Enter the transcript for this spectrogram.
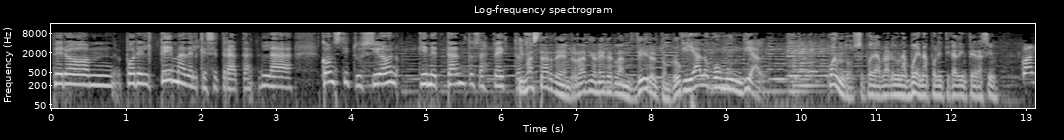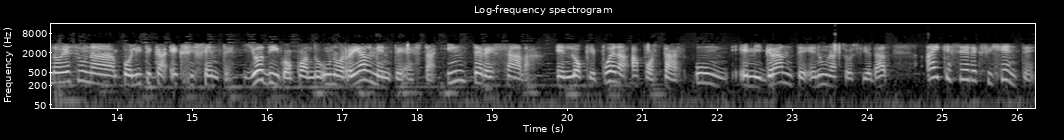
pero mm, por el tema del que se trata. La Constitución tiene tantos aspectos. Y más tarde en Radio Nederland Diálogo Mundial. ¿Cuándo se puede hablar de una buena política de integración? Cuando es una política exigente. Yo digo cuando uno realmente está interesada en lo que pueda aportar un emigrante en una sociedad, hay que ser exigente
